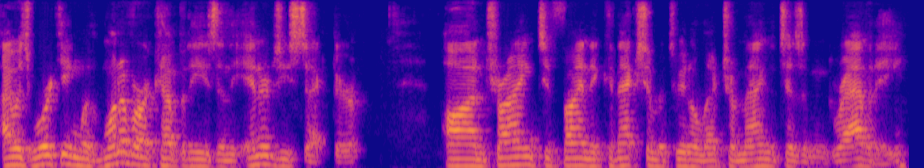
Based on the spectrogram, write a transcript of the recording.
I was working with one of our companies in the energy sector on trying to find a connection between electromagnetism and gravity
